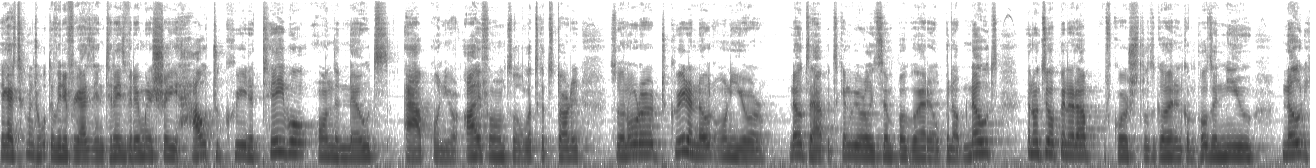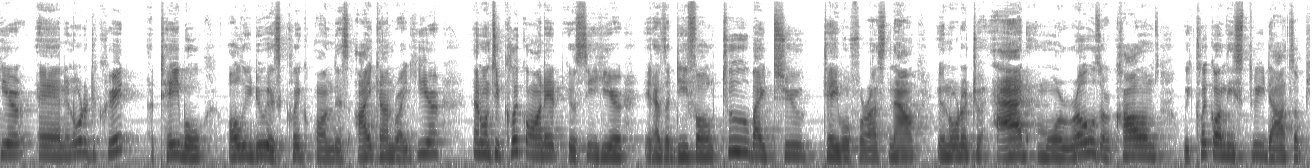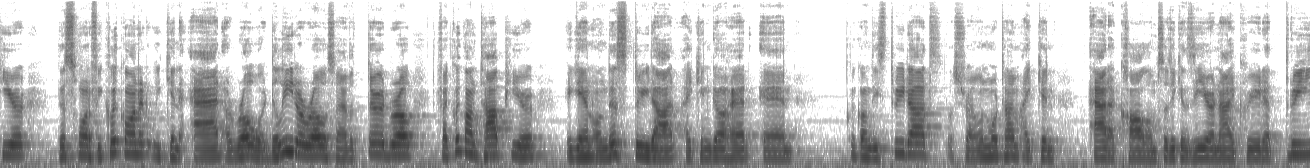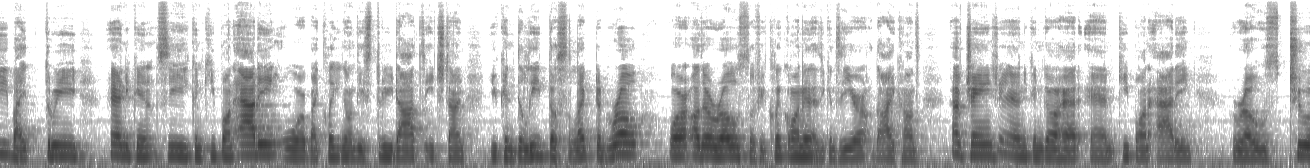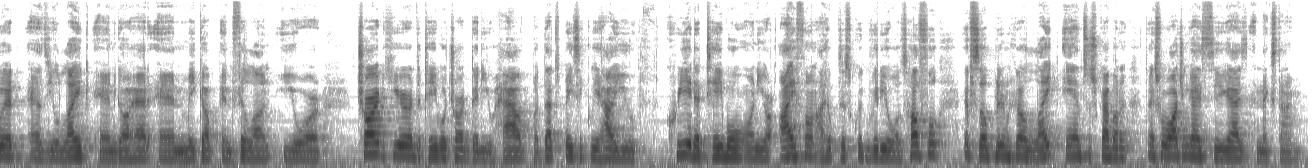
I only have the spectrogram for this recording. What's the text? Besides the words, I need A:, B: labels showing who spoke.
A: Hey guys, welcome to the video for you guys. In today's video, I'm going to show you how to create a table on the Notes app on your iPhone. So let's get started. So in order to create a note on your Notes app, it's going to be really simple. Go ahead and open up Notes. And once you open it up, of course, let's go ahead and compose a new note here. And in order to create a table, all you do is click on this icon right here and once you click on it, you'll see here it has a default 2 by 2 table for us. Now, in order to add more rows or columns, we click on these three dots up here. This one, if we click on it, we can add a row or delete a row. So I have a third row. If I click on top here, again on this three dot, I can go ahead and click on these three dots. Let's try one more time. I can add a column. So you can see here now I created three by three and you can see you can keep on adding or by clicking on these three dots each time you can delete the selected row or other rows. So if you click on it as you can see here the icons have changed and you can go ahead and keep on adding rows to it as you like and go ahead and make up and fill on your chart here the table chart that you have. But that's basically how you create a table on your iPhone. I hope this quick video was helpful. If so, please make sure to like and subscribe button. Thanks for watching guys. See you guys next time.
